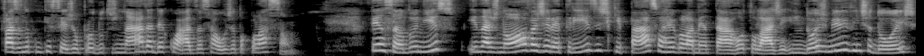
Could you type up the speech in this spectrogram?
fazendo com que sejam produtos nada adequados à saúde da população. Pensando nisso e nas novas diretrizes que passam a regulamentar a rotulagem em 2022,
